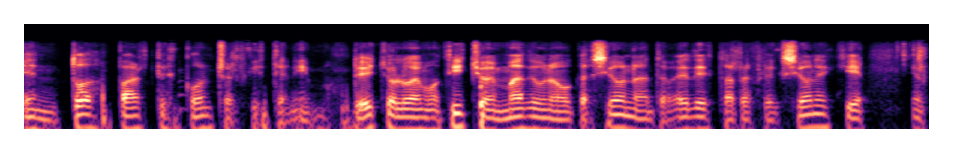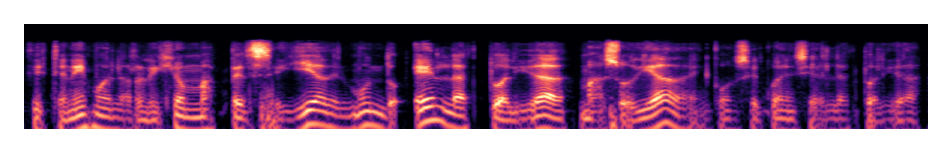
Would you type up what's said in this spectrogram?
en todas partes contra el cristianismo. De hecho, lo hemos dicho en más de una ocasión a través de estas reflexiones que el cristianismo es la religión más perseguida del mundo en la actualidad, más odiada en consecuencia en la actualidad.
